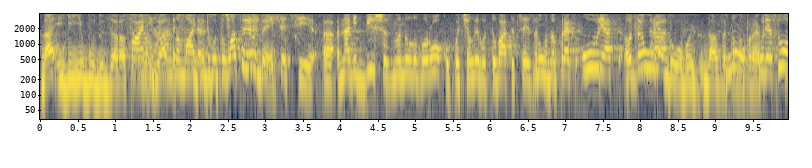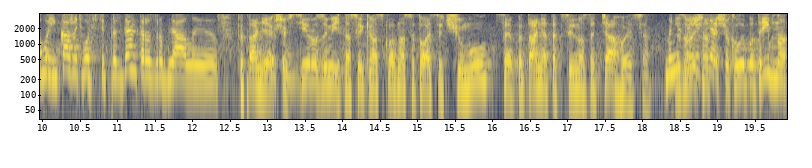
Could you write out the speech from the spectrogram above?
да, і її будуть зараз Пані розробляти Ганно і підготувати людей. місяці, е, навіть більше з минулого року почали готувати цей законопроект. Уряд Це один раз- урядовий да, законопроект. Ну, урядовий кажуть, в офісі президента розробляли. Питання: якщо всі розуміють, наскільки у нас складна ситуація, чому це питання так сильно затягується? Мені Незважаючи на те, що коли потрібно,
